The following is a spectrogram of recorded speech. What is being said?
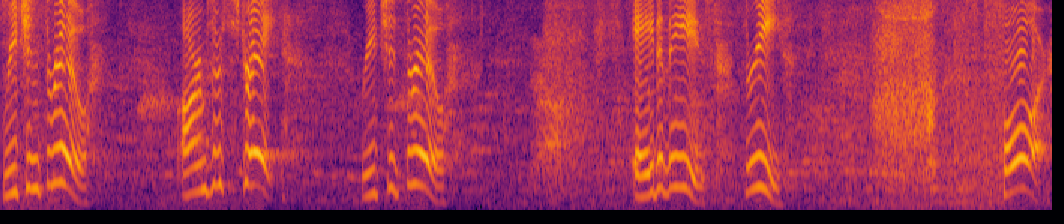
Reaching through. Arms are straight. Reach it through. Eight of these. Three, four,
